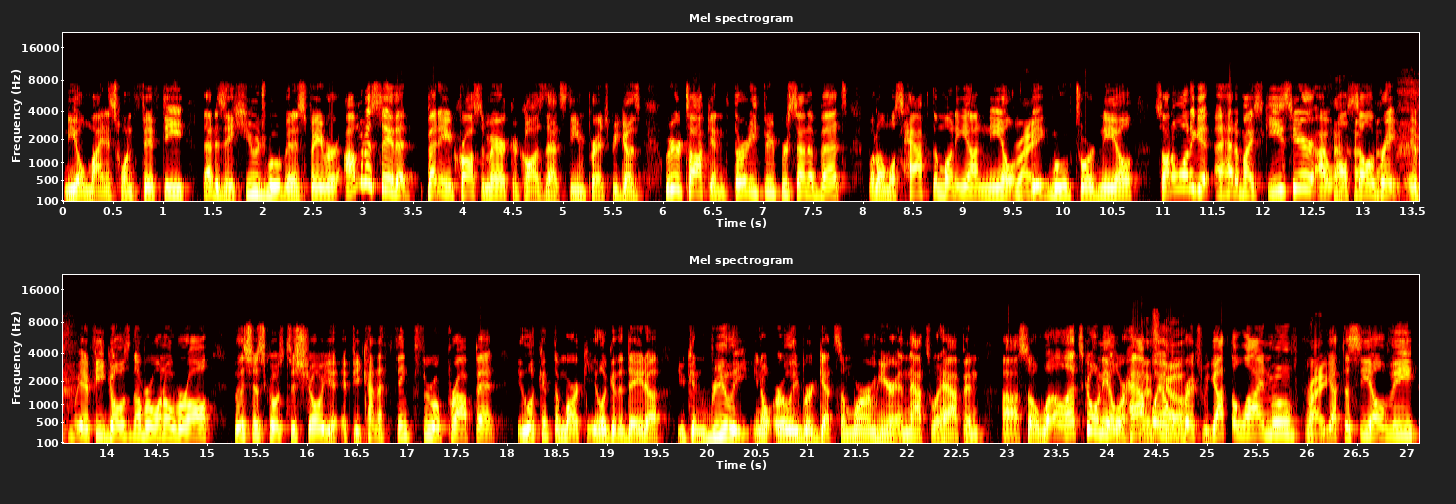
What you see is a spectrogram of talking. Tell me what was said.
Neal minus 150. That is a huge move in his favor. I'm going to say that betting across America caused that steam Pritch because we were talking 33% of bets, but almost half the money on Neal. Right. Big move toward Neal. So I don't want to get ahead of my skis here. I, will celebrate if, if he goes number one overall. But this just goes to show you if you kind of think through a prop bet, you look at the market, you look at the data, you can really, you know, early bird get some worm here. And that's what happened. Uh, so, well, let's go, Neal. We're halfway home. Pritch. We got the line move. Right. We got the CLV.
